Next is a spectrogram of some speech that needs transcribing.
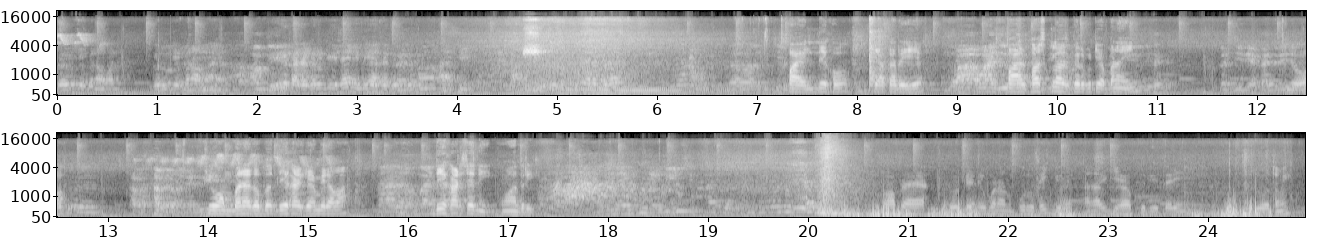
ગરુચે બનાવવાની ગરુચે બનાવવાના એક હાથે ગરુચે થાય ને બે હાથે ગરુચે બનાવવાના पायल देखो क्या कर रही है पायल फर्स्ट क्लास गरगुटिया बनाई जो क्यों हम बने तो बस देखाड़ कैमरा में દેખાડ છે નહીં વાંદરી તો આપણે રોટી ને એવું બનાવવાનું પૂરું થઈ ગયું છે અને આવી ગયા પૂરી તરી જુઓ તમે આમાં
